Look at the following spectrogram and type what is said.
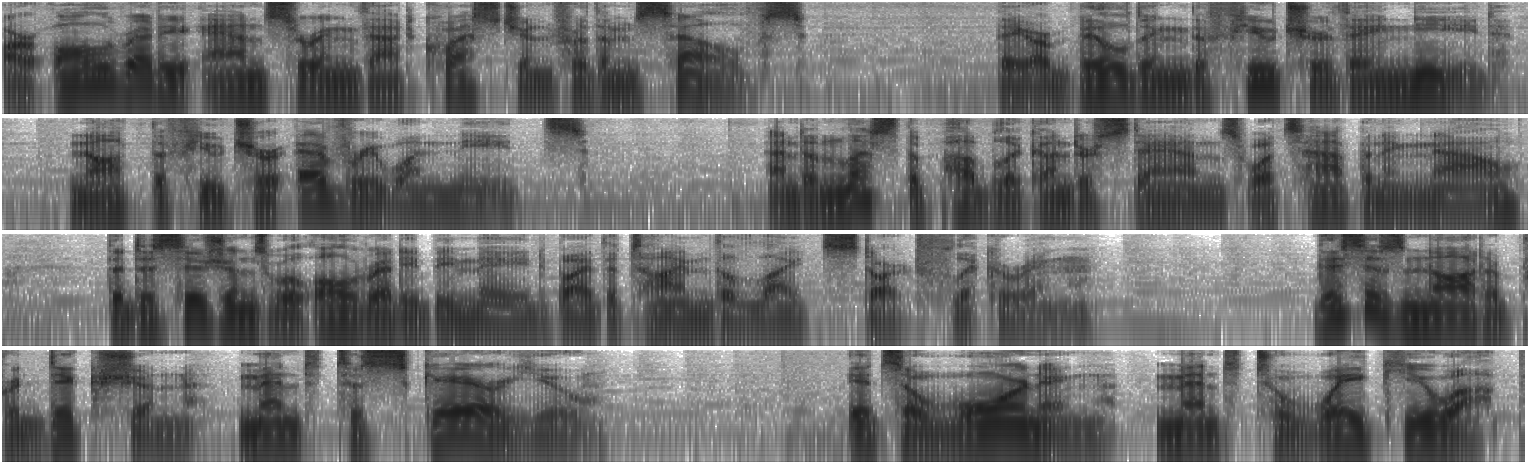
are already answering that question for themselves. They are building the future they need, not the future everyone needs. And unless the public understands what's happening now, the decisions will already be made by the time the lights start flickering. This is not a prediction meant to scare you. It's a warning meant to wake you up.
